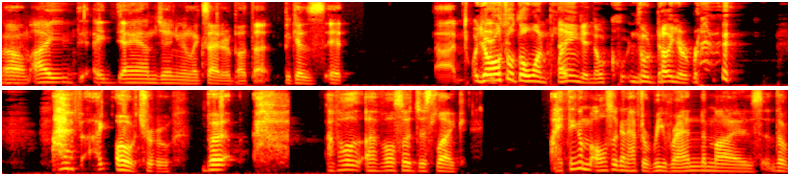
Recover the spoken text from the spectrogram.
um, I, I I am genuinely excited about that because it. Uh, You're also the one playing it. No, no, duh, you're right. I've I, oh true, but I've I've also just like I think I'm also gonna have to re-randomize the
